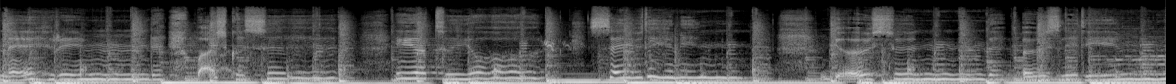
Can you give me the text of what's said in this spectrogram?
nehrimde başkası yatıyor. Sevdiğimin göğsünde özlediğim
